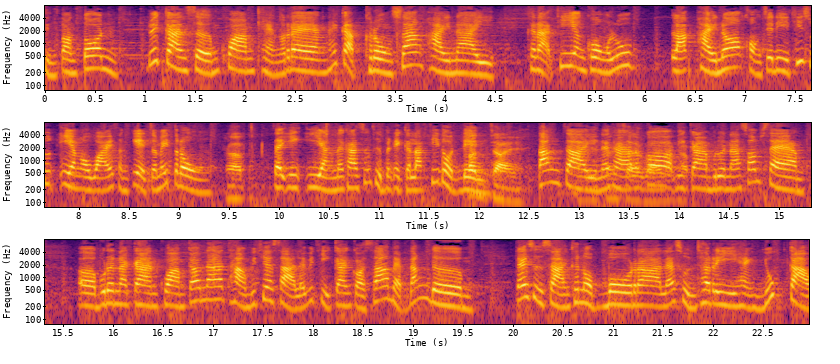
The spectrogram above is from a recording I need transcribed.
สินทร์ตอนต้น ด้วยการเสริมความแข็งแรงให้กับโครงสร้างภายใน ขณะที่ยังคงรูป ลักษณ์ภายนอกของเจดีย์ที่สุดเอียงเอาไว้สังเกตจะไม่ตรง ครับ จะเอียงๆนะคะ ซึ่งถือเป็นเอกลักษณ์ที่โดดเด่ตั้นงใจ ตั้งใจนะคะ ตั้งใจแล้วก็ไว้นะครับ มีการบูรณะซ่อมแซมเอ่อบูรณาการความก้าวหน้าทางวิทยาศาสตร์ และวิธีการก่อสร้างแบบดั้งเดิม ได้สื่อสารขนบโบราณและสุนทรีแห่งยุคเก่า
